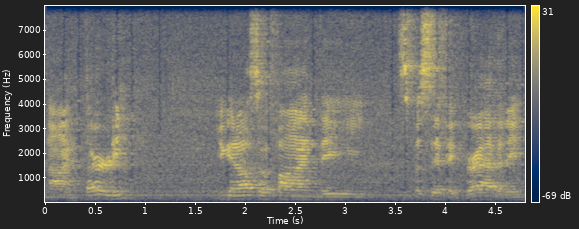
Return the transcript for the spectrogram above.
930. You can also find the specific gravity,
